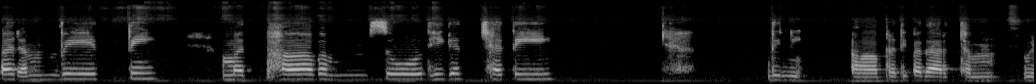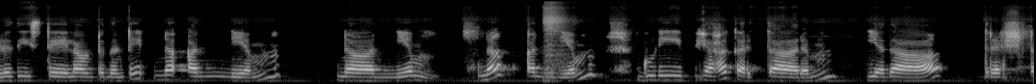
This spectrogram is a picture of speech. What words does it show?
పరం వేత్తి మద్భావం సోధిగచ్చతి దీన్ని ఆ ప్రతిపదార్థం విడదీస్తే ఎలా ఉంటుందంటే న అన్యం నాణ్యం. న అన్యం గుణేభ్య కర్తారం యదా ద్రష్ట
